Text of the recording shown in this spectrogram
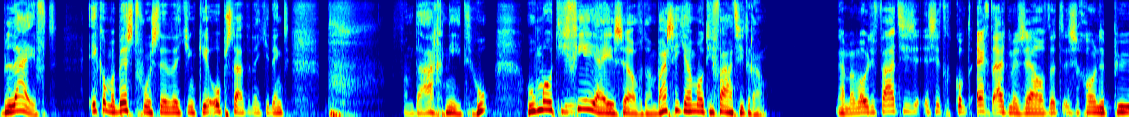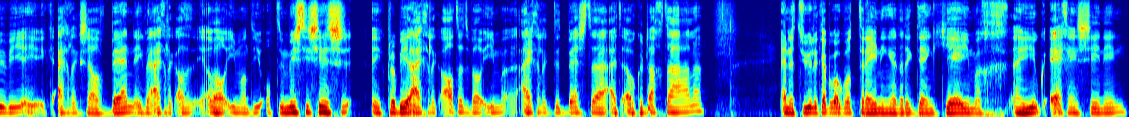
blijft? Ik kan me best voorstellen dat je een keer opstaat en dat je denkt, "Pff, vandaag niet. Hoe, hoe motiveer jij jezelf dan? Waar zit jouw motivatiedrang? Nou, mijn motivatie zit, komt echt uit mezelf. Dat is gewoon de puur wie ik eigenlijk zelf ben. Ik ben eigenlijk altijd wel iemand die optimistisch is. Ik probeer eigenlijk altijd wel iemand, eigenlijk het beste uit elke dag te halen. En natuurlijk heb ik ook wel trainingen dat ik denk, jee, hier heb ik echt geen zin in.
